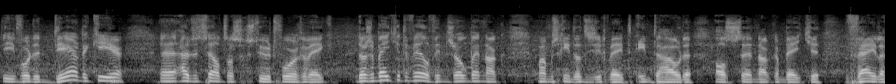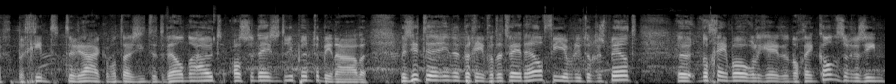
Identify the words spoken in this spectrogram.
Die voor de derde keer uit het veld was gestuurd vorige week. Dat is een beetje te veel vinden ze ook bij NAC. Maar misschien dat hij zich weet in te houden als uh, NAC een beetje veilig begint te raken. Want daar ziet het wel naar uit als ze deze drie punten binnenhalen. We zitten in het begin van de tweede helft. Vier minuten gespeeld. Uh, nog geen mogelijkheden, nog geen kansen gezien.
